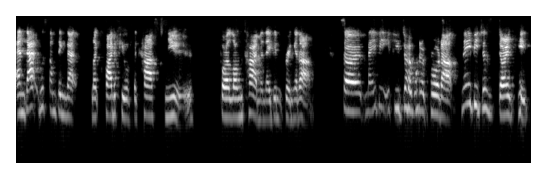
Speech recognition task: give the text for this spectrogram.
And that was something that like quite a few of the cast knew for a long time and they didn't bring it up. So maybe if you don't want it brought up, maybe just don't keep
